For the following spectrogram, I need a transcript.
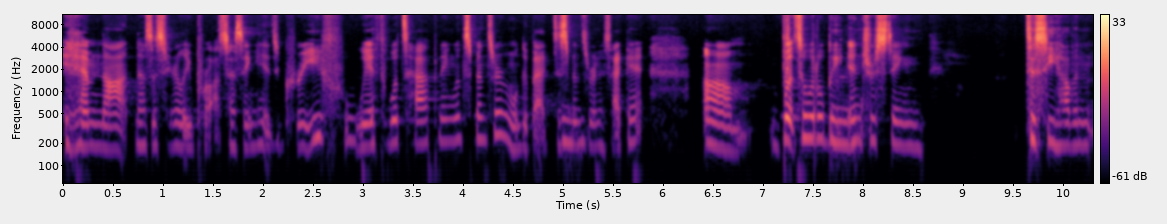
him not necessarily processing his grief with what's happening with Spencer. And we'll get back to mm-hmm. Spencer in a second. Um, but so it'll be mm-hmm. interesting to see how the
